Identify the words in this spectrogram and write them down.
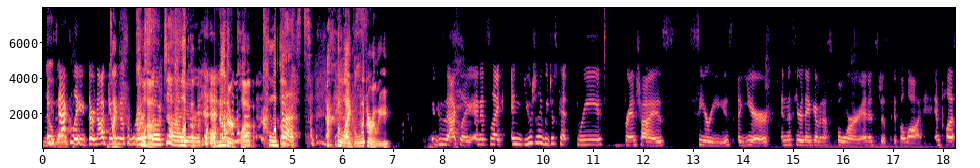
No break. exactly, they're not giving like, us We're. Club, so tired. Club. Another club. Club. Yes. like literally. Exactly. And it's like, and usually we just get three franchise series a year. And this year they've given us four. And it's just, it's a lot. And plus,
